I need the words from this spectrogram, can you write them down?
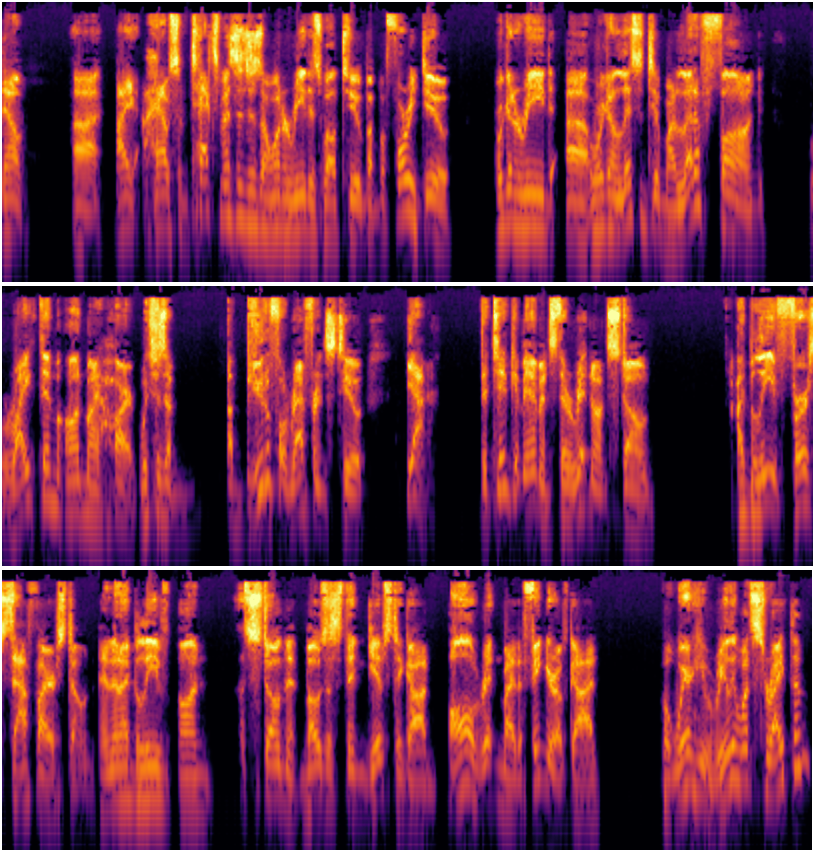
Now, uh, I, I have some text messages I want to read as well too, but before we do, we're going to read, uh, we're going to listen to Marletta Fong, Write Them on My Heart, which is a, a beautiful reference to, yeah, the Ten Commandments, they're written on stone. I believe first sapphire stone, and then I believe on a stone that Moses then gives to God, all written by the finger of God. But where he really wants to write them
